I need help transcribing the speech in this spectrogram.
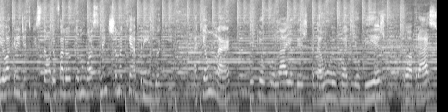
eu acredito que estão. Eu falo que eu não gosto nem que chama que abrigo aqui. Aqui é um lar, porque eu vou lá, eu beijo cada um, eu vou ali, eu beijo, eu abraço.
